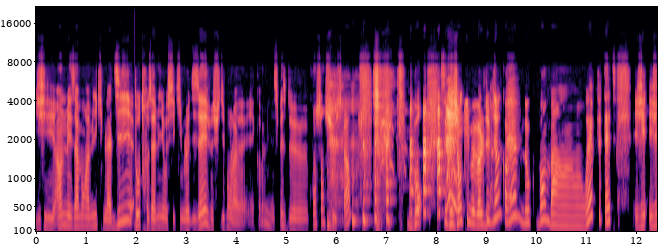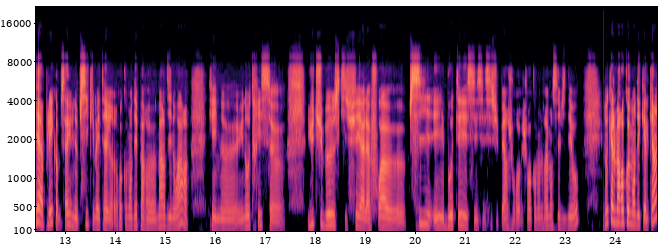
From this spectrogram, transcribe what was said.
j'ai un de mes amants amis qui me l'a dit, d'autres amis aussi qui me le disaient. Je me suis dit: «Bon là, il y a quand même une espèce de consensus là». Bon, c'est des gens qui me veulent du bien quand même, donc bon, ben, ouais, peut-être et j'ai appelé comme ça une psy qui m'a été recommandée par, heu, Mardi Noir, qui est une, heu, une autrice, heu, youtubeuse qui fait à la fois, psy et beauté c'est super, je vous re je vous recommande vraiment ses vidéos. Donc elle m'a recommandé quelqu'un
